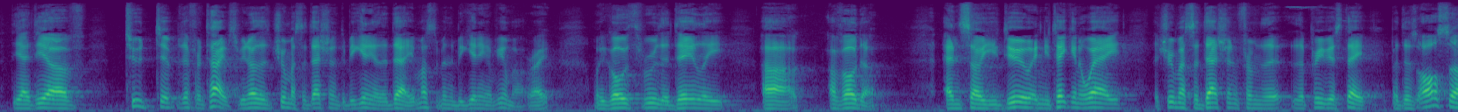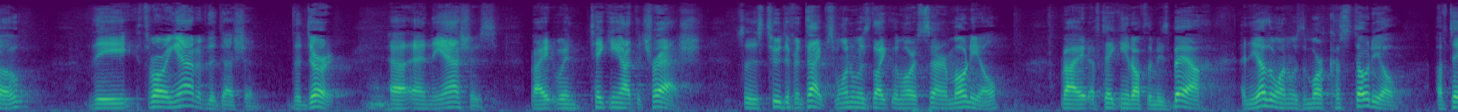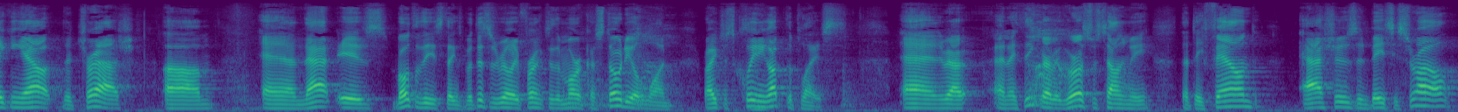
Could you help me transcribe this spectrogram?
the idea of two t- different types. We know the Trumas Hadeshin at the beginning of the day. It must have been the beginning of Yuma, right? We go through the daily uh, avoda, and so you do, and you're taking away the Trumas Hadeshin from the, the previous day. But there's also the throwing out of the deshin, the dirt uh, and the ashes, right? When taking out the trash. So there's two different types. One was like the more ceremonial, right, of taking it off the mizbeach, and the other one was the more custodial of taking out the trash. Um, and that is both of these things, but this is really referring to the more custodial one, right? Just cleaning up the place. And and I think Rabbi Gross was telling me that they found ashes in Beis Yisrael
